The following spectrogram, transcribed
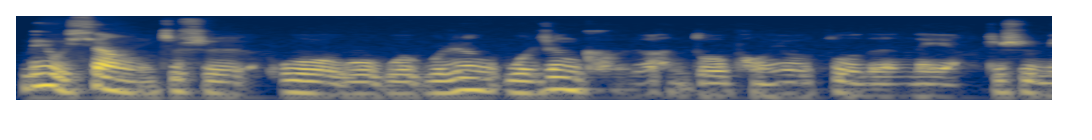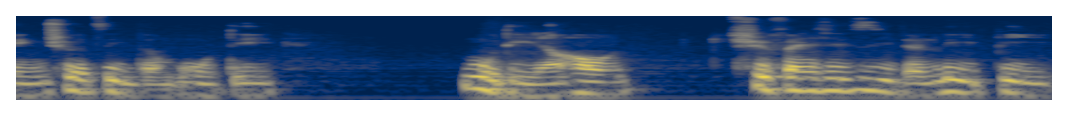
没有像就是我我我我认我认可的很多朋友做的那样，就是明确自己的目的，目的，然后去分析自己的利弊，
